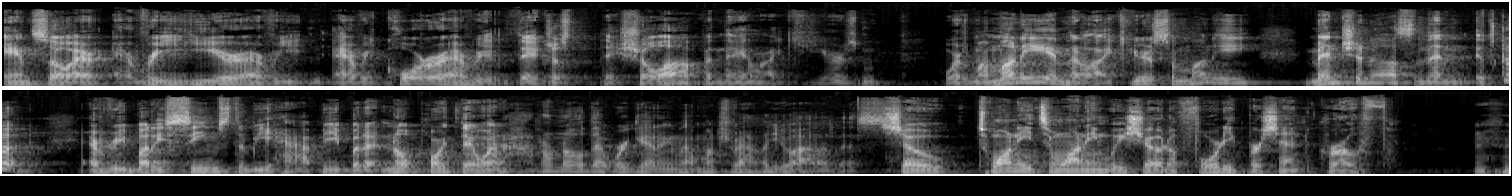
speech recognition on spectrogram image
And so every year, every every quarter, every they just they show up and they like, here's where's my money, and they're like, here's some money, mention us, and then it's good. Everybody seems to be happy, but at no point they went, I don't know that we're getting that much value out of this. So 2020, we showed a 40% growth. Mm-hmm.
